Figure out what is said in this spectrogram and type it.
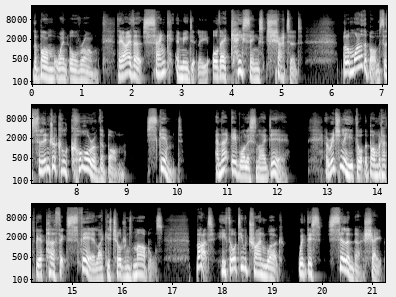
the bomb went all wrong. They either sank immediately or their casings shattered. But on one of the bombs, the cylindrical core of the bomb skimmed. And that gave Wallis an idea. Originally, he thought the bomb would have to be a perfect sphere like his children's marbles. But he thought he would try and work with this cylinder shape.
